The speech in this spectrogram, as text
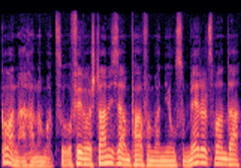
Kommen wir nachher nochmal zu. Auf jeden Fall stand ich da, ein paar von meinen Jungs und Mädels waren da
